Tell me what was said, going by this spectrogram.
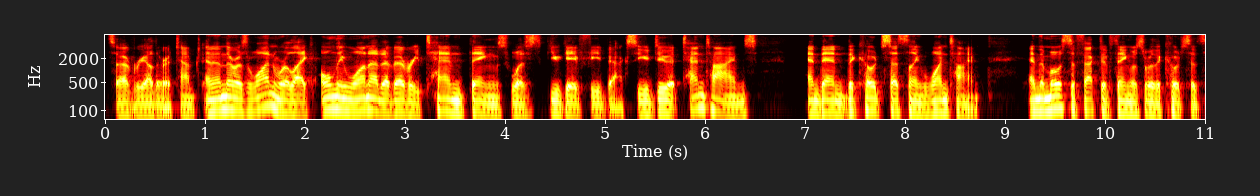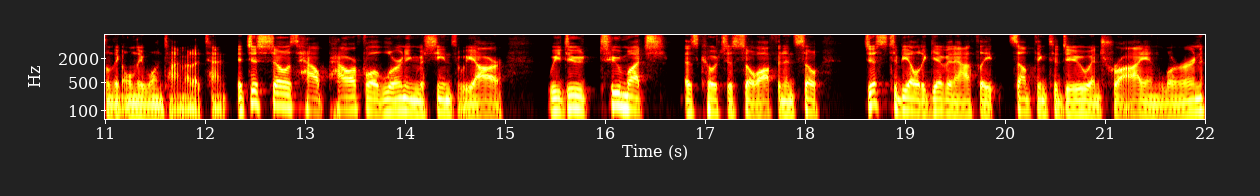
so every other attempt. And then there was one where like only one out of every ten things was you gave feedback. So you do it ten times and then the coach said something one time. And the most effective thing was where the coach said something only one time out of 10. It just shows how powerful learning machines we are. We do too much as coaches so often. And so just to be able to give an athlete something to do and try and learn,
